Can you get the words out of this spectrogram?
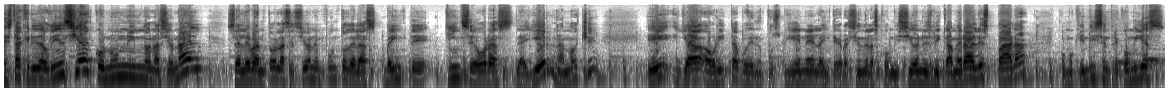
Esta querida audiencia, con un himno nacional. Se levantó la sesión en punto de las 20, 15 horas de ayer en la noche. Y ya ahorita, bueno, pues viene la integración de las comisiones bicamerales para, como quien dice, entre comillas,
